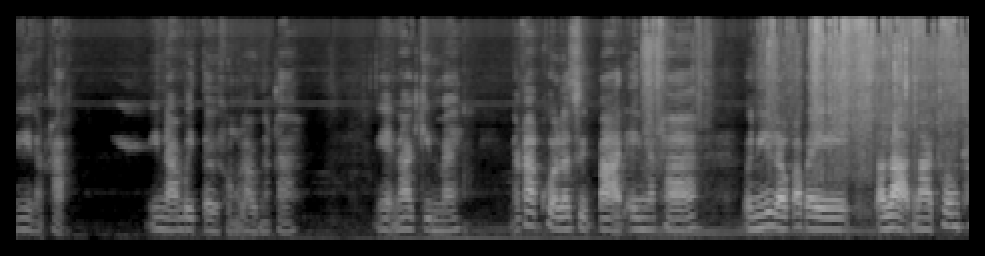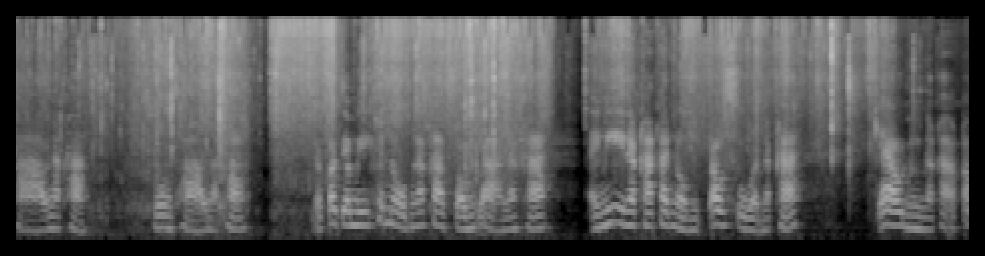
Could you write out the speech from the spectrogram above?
นี่นะคะ นี่น้ำใบเตยของเรานะคะเนี่ยน่ากินไหมนะคะขวดละสิบบาทเองนะคะ วันนี้เราก็ไปตลาดมาช่วงเช้านะคะ ช่วงเช้านะคะ แล้วก็จะมีขนมนะคะสองอย่างนะคะไอ้นี่นะคะขนมเต้าส่วนนะคะ แก้วหนึ่งนะคะ ก็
